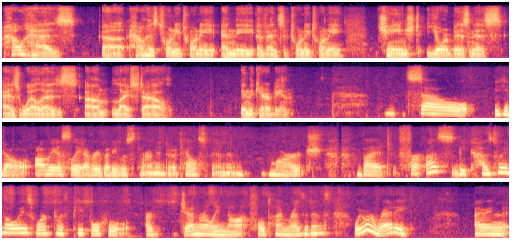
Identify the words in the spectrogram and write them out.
how has uh, how has 2020 and the events of 2020 changed your business as well as um, lifestyle in the Caribbean? So, you know, obviously everybody was thrown into a tailspin in March. But for us, because we've always worked with people who are generally not full time residents, we were ready. I mean,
